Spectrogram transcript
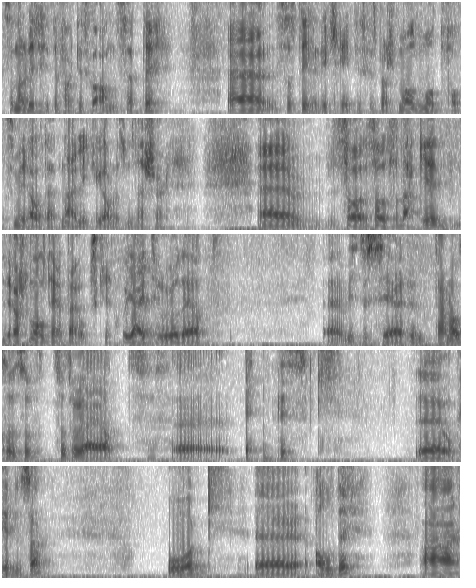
Så når de sitter faktisk og ansetter, så stiller de kritiske spørsmål mot folk som i realiteten er like gamle som seg sjøl. Så, så, så, det er ikke rasjonalitet, det er oppskrift. Og jeg tror jo det at Eh, hvis du ser rundt her nå, så, så, tror jeg at eh, etnisk eh, opprinnelse og eh, alder er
